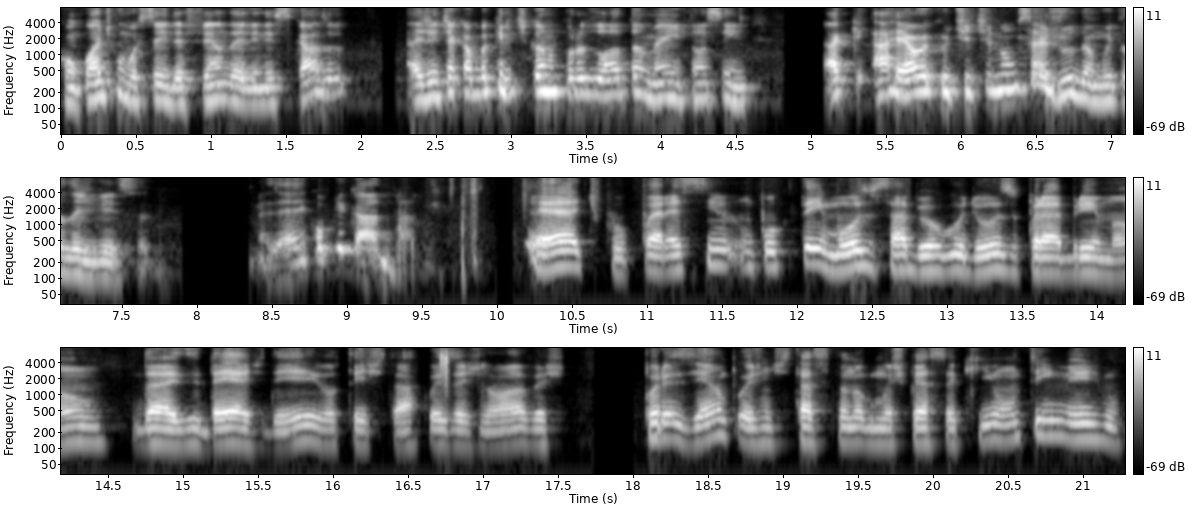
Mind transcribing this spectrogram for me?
concorde com você e defenda ele nesse caso, a gente acaba criticando por outro lado também. Então, assim, a, a, real é que o Tite não se ajuda muitas das vezes, sabe? Mas é complicado. É, tipo, parece um pouco teimoso, sabe? Orgulhoso para abrir mão das ideias dele ou testar coisas novas. Por exemplo, a gente está citando algumas peças aqui. Ontem mesmo,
